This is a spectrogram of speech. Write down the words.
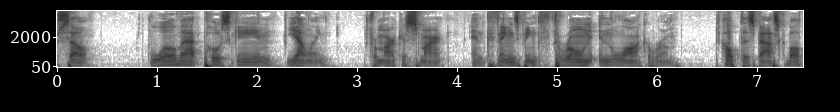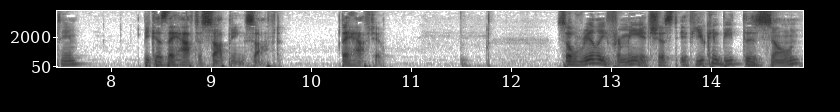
So, will that post game yelling for Marcus Smart and things being thrown in the locker room help this basketball team? Because they have to stop being soft. They have to. So, really, for me, it's just if you can beat the zone,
